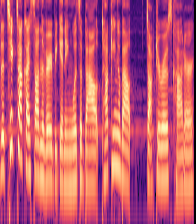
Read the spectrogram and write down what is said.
The TikTok I saw in the very beginning was about talking about Dr. Rose Cotter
